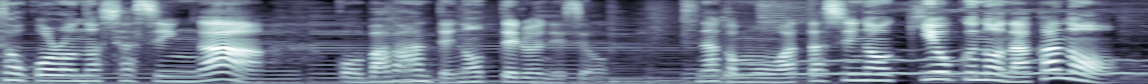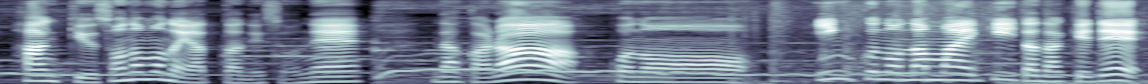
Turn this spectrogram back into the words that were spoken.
ところの写真がこうババンって載ってるんですよ。なんかもう私の記憶の中の阪急そのものやったんですよね。だからこのインクの名前聞いただけで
